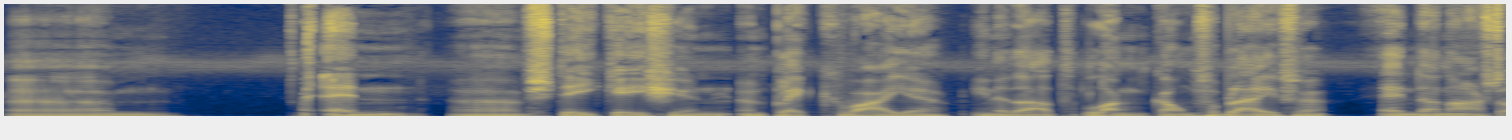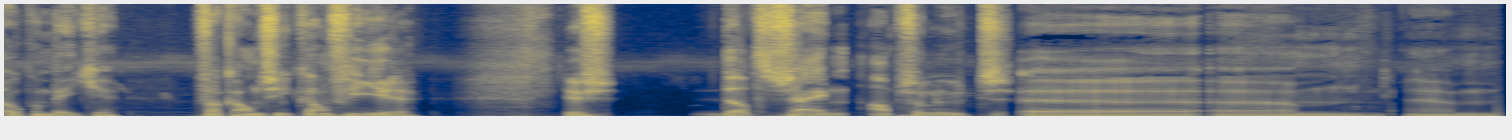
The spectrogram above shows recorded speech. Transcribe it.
Ehm, en eh, staycation, een plek waar je inderdaad lang kan verblijven. En daarnaast ook een beetje vakantie kan vieren. Dus dat zijn absoluut eh, ehm, ehm,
